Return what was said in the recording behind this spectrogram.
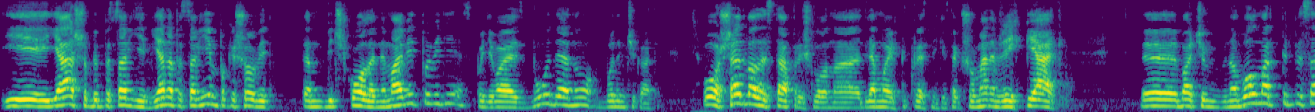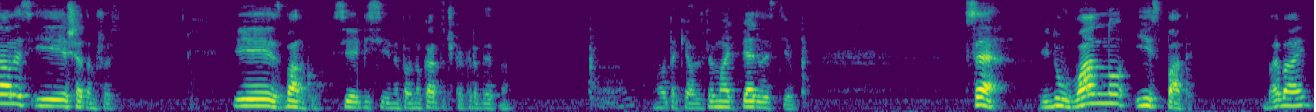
І я, щоб писав їм, я написав їм, поки що від, там, від школи немає відповіді. Сподіваюсь, буде. Ну, будемо чекати. О, ще два листа прийшло на, для моїх підписників, так що в мене вже їх 5. Е, бачу, на Walmart підписались і ще там щось. І з банку CIBC, напевно, карточка кредитна. Отаке, от вже мають 5 листів. Все. Йду в ванну і спати. Бай-бай.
